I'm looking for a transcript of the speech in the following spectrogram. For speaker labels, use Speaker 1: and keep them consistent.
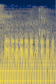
Speaker 1: Ser.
